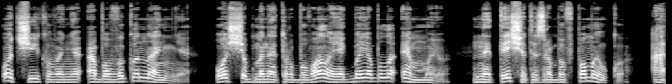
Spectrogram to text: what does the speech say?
очікування або виконання. Ось щоб мене турбувало, якби я була Еммою. Не те, що ти зробив помилку, а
